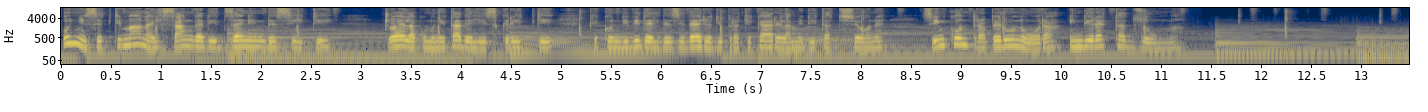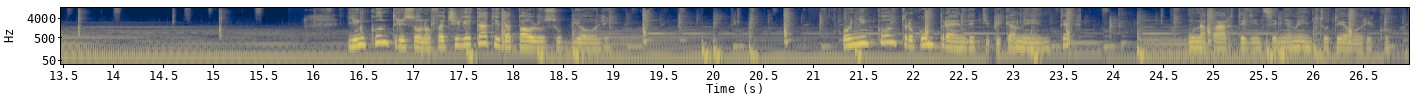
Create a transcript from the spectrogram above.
Ogni settimana il Sangha di Zen in the City, cioè la comunità degli iscritti che condivide il desiderio di praticare la meditazione, si incontra per un'ora in diretta Zoom. Gli incontri sono facilitati da Paolo Subioli. Ogni incontro comprende tipicamente una parte di insegnamento teorico,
